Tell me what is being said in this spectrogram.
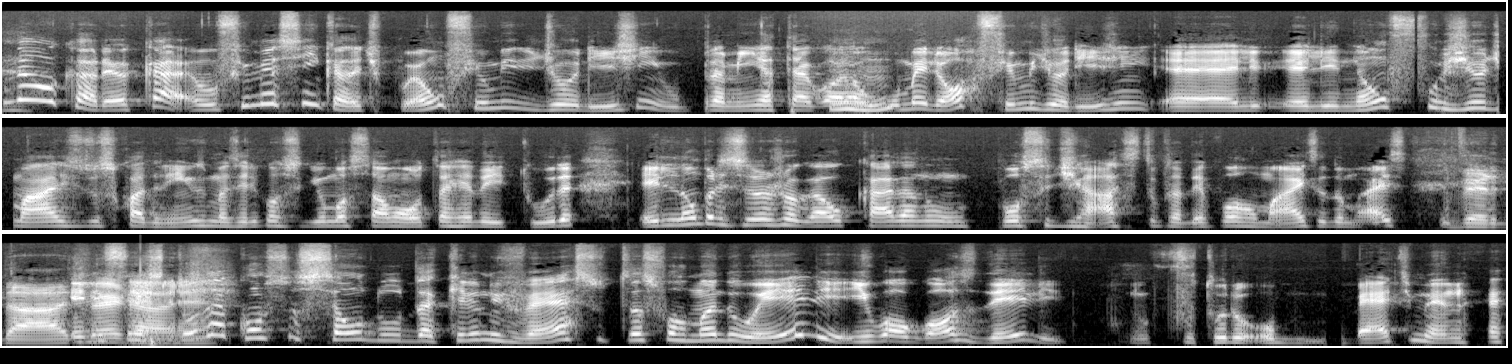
Não, cara, eu- cara, o filme é assim, cara, tipo, é um filme de origem, pra mim até agora Uhum. o melhor filme de origem, é, ele, ele não fugiu demais dos quadrinhos, mas ele conseguiu mostrar uma outra releitura, ele não precisou jogar o cara num poço de ácido pra deformar e tudo mais, Verdade. ele Verdade. fez toda a construção do, daquele universo, transformando ele e o algoz dele, no futuro o Batman, né?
